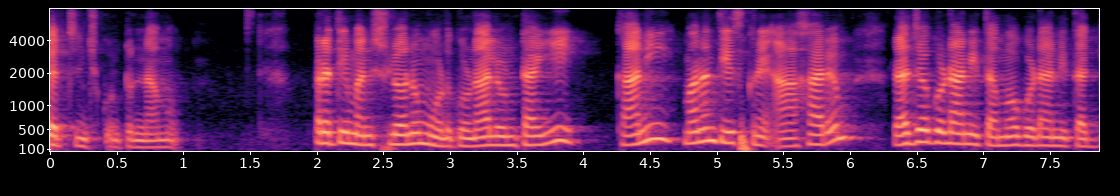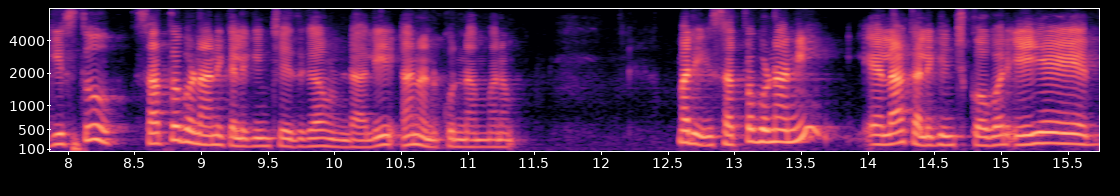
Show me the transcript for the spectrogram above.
చర్చించుకుంటున్నాము. ప్రతి మనిషిలోనూ మూడు గుణాలు ఉంటాయి కానీ మనం తీసుకునే ఆహారం రజోగుణాన్ని తమో గుణాన్ని తగ్గిస్తూ సత్వగుణాన్ని కలిగించేదిగా ఉండాలి అని అనుకున్నాం మనం. మరి సత్వగుణాన్ని ఎలా కలిగించుకోవాలి? ఏ ఏ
